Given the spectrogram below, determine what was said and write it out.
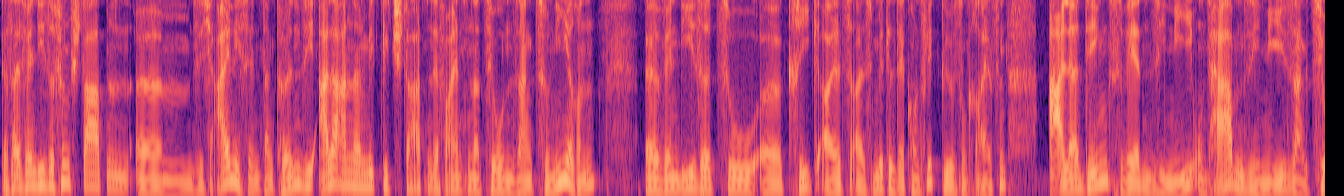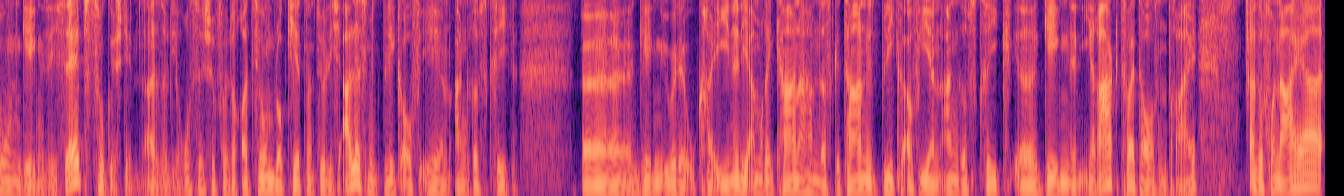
Das heißt, wenn diese fünf Staaten ähm, sich einig sind, dann können sie alle anderen Mitgliedstaaten der Vereinten Nationen sanktionieren, äh, wenn diese zu äh, Krieg als, als Mittel der Konfliktlösung greifen. Allerdings werden sie nie und haben sie nie Sanktionen gegen sich selbst zugestimmt. Also die russische Föderation blockiert natürlich alles mit Blick auf ihren Angriffskrieg äh, gegenüber der Ukraine. Die Amerikaner haben das getan mit Blick auf ihren Angriffskrieg äh, gegen den Irak 2003. Also von daher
